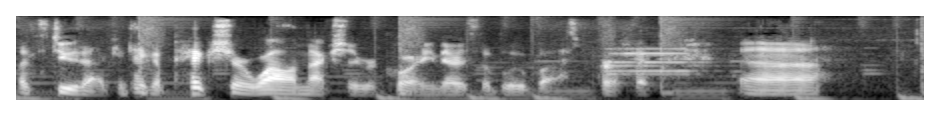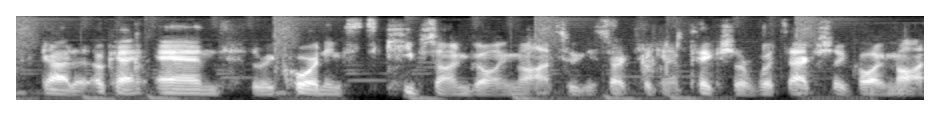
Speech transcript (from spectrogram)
Let's do that. I can take a picture while I'm actually recording. There's the blue bus. Perfect. Uh, got it. Okay, and the recording keeps on going on, so we can start taking a picture of what's actually going on.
